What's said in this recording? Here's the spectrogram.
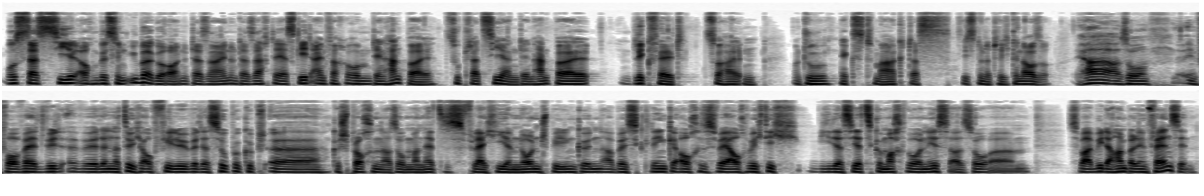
muss das Ziel auch ein bisschen übergeordneter sein. Und da sagt er, es geht einfach darum, den Handball zu platzieren, den Handball im Blickfeld zu halten. Und du nickst, Marc, das siehst du natürlich genauso. Ja, also im Vorfeld wird natürlich auch viel über das Supercup äh, gesprochen. Also man hätte es vielleicht hier im Norden spielen können, aber ich denke auch, es wäre auch wichtig, wie das jetzt gemacht worden ist. Also ähm, es war wieder Handball im Fernsehen.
